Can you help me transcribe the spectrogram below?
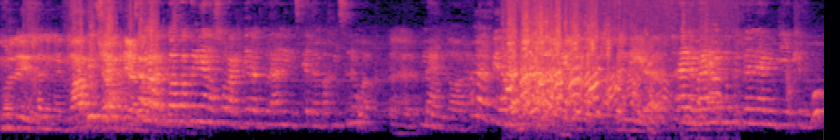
تقول لي ما عرفت تجاوبني ما على تقول تعطيني أنا صوره كبيره تقول عني نتكلم بخمس لواء أه، ما ندورها ما فيها فنيه أنا ما عندك الفنانين دي يكذبوا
